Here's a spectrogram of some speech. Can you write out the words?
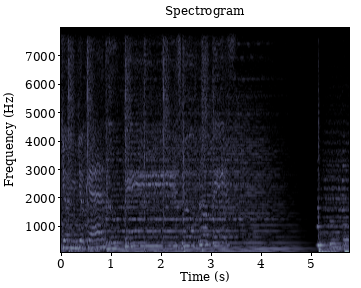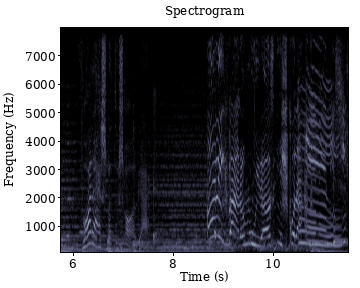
Gyöngyöket. Peas. Varázslatos algák. Alig várom újra az iskolát. Én is.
